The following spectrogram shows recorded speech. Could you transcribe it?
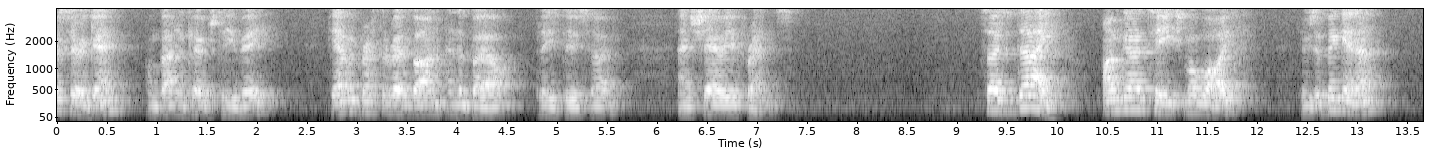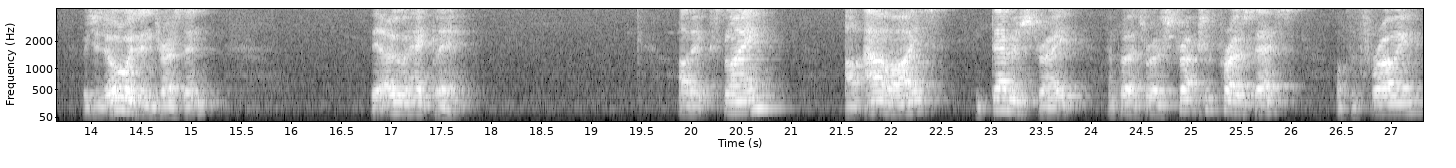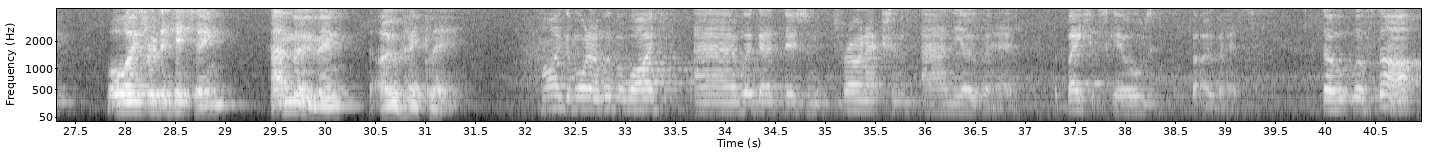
Chris here again on Badminton Coach TV. If you haven't pressed the red button and the bell, please do so and share with your friends. So today I'm going to teach my wife, who's a beginner, which is always interesting, the overhead clear. I'll explain, I'll analyse, demonstrate and put her through a structured process of the throwing all the way through to hitting and moving the overhead clear. Hi, good morning. I'm with my wife and we're going to do some throwing actions and the overhead, the basic skills for overheads. So we'll start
